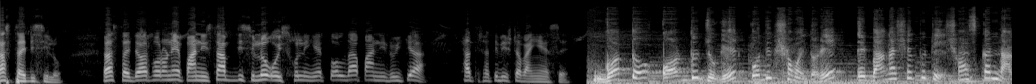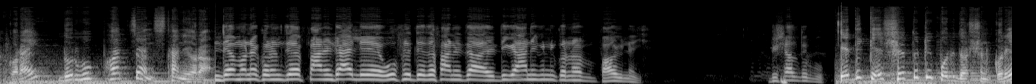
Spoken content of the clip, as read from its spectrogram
রাস্তায় দিছিল। রাস্তায় দেওয়ার পরে পানি চাপ দিছিল ওই সোলিং এর তলদা পানি সাথে সাথে বৃষ্টা ভাঙে আছে গত অর্ধ যুগের অধিক সময় ধরে এই বাঙা সেতুটি সংস্কার না করায় দুর্ভোগ পাচ্ছেন স্থানীয়রা। যে মনে করেন যে পানিটা আইলে উপরে দিয়ে যে পানিটা এদিকে আনি কোনো ভয় নাই। বিশাল দুর্ভোগ। এদিকে সেতুটি পরিদর্শন করে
